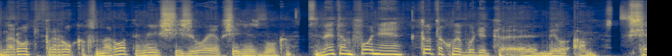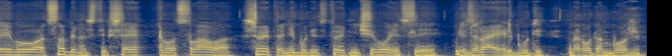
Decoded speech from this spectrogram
народ пророков, народ, имеющий живое общение с Богом. На этом фоне кто такой будет э, Билам? Вся его особенности, вся его слава, все это не будет стоить ничего, если Израиль будет народом Божьим.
